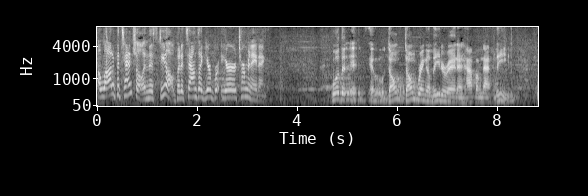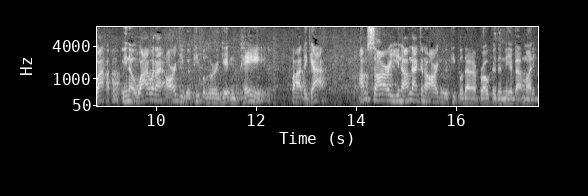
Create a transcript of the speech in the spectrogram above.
a lot of potential in this deal, but it sounds like you're, you're terminating. Well, the, it, it- don't don't bring a leader in and have them not lead. Why you know why would I argue with people who are getting paid by the gap? I'm sorry, you know I'm not going to argue with people that are broker than me about money.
